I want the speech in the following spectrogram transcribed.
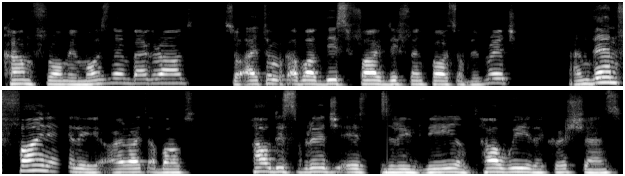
come from a Muslim background so I talk about these five different parts of the bridge. And then finally, I write about how this bridge is revealed, how we, the Christians,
